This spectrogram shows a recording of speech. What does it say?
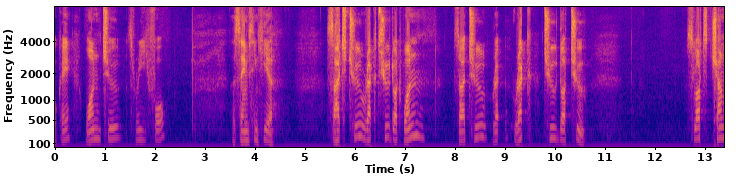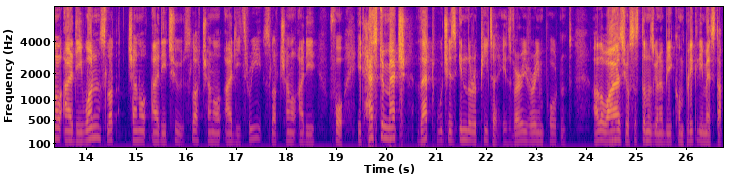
Okay? One two three four. The same thing here. Site 2 rack 2.1 site 2 rack 2.2 slot channel ID 1 slot channel ID 2 slot channel ID 3 slot channel ID 4 it has to match that which is in the repeater. It's very very important. Otherwise your system is going to be completely messed up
